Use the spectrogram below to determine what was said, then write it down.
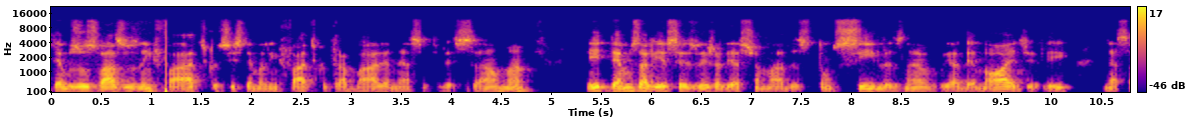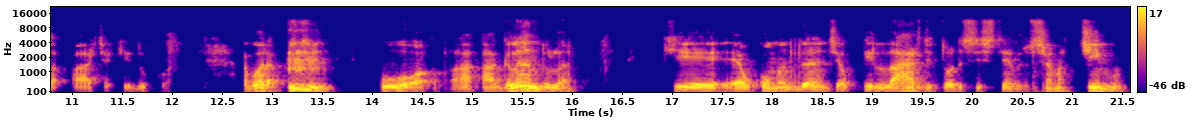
Temos os vasos linfáticos, o sistema linfático trabalha nessa direção, né? E temos ali, vocês vejam ali as chamadas tonsilas, né? O adenoide ali nessa parte aqui do corpo. Agora, o, a, a, glândula, que é o comandante, é o pilar de todo esse sistema, se chama timo.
